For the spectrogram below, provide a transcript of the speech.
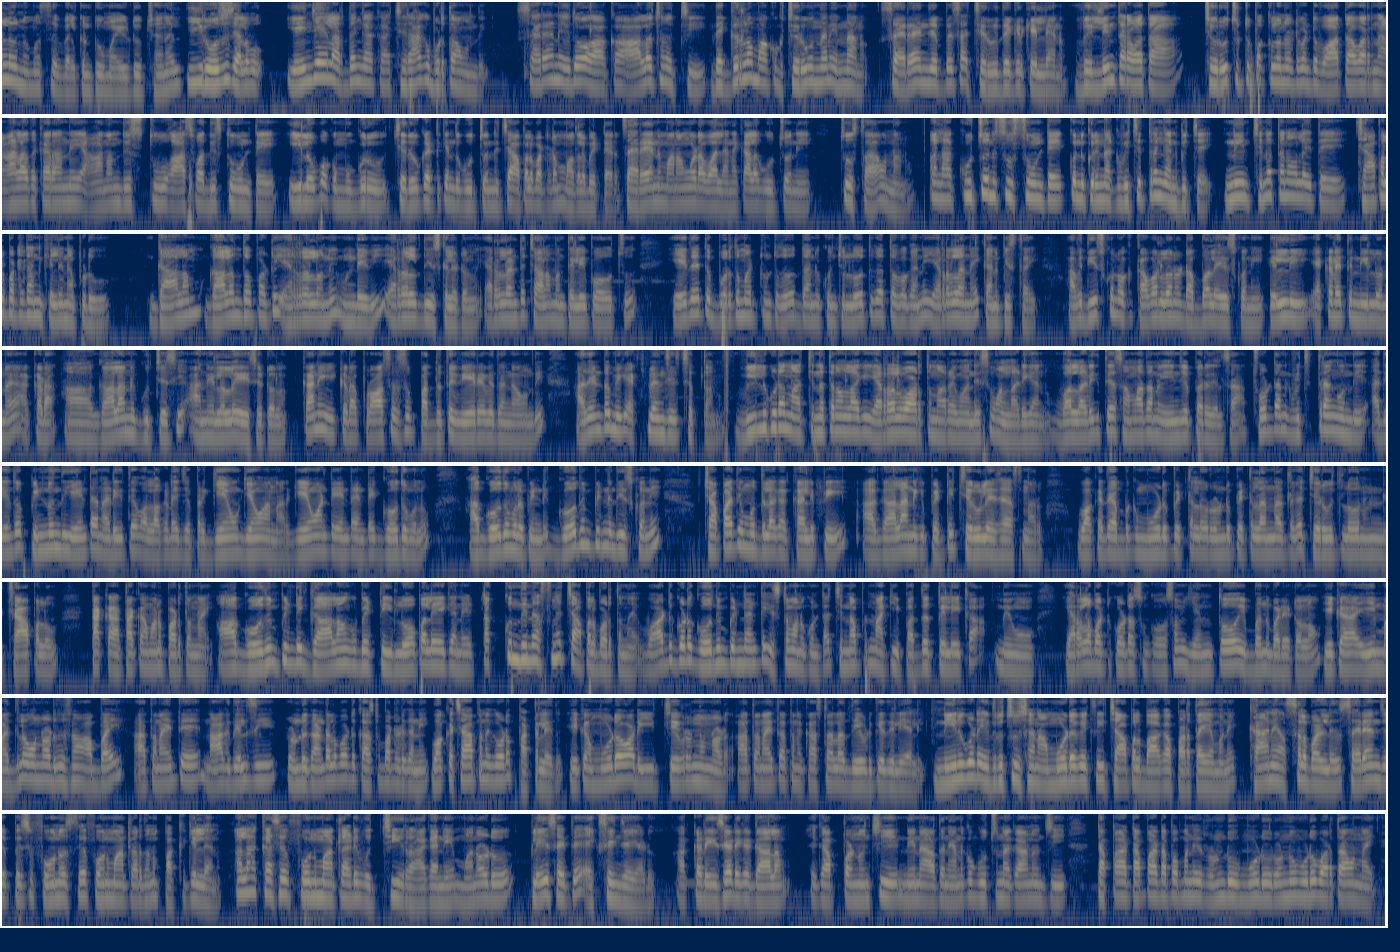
Hello నమస్తే welcome to my YouTube channel. ఈ రోజు సెలవు. ఏం చేయాలో అర్థం కాక చిరాకు పుడతా ఉంది. సరే అని ఏదో ఒక ఆలోచన వచ్చి దగ్గరలో మాకు ఒక చెరువు ఉందని విన్నాను. సరే అని చెప్పేసి ఆ చెరువు దగ్గరికి వెళ్ళాను. వెళ్ళిన తర్వాత చెరువు చుట్టుపక్కల ఉన్నటువంటి వాతావరణ ఆహ్లాదకరాన్ని ఆనందిస్తూ ఆస్వాదిస్తూ ఉంటే ఈలోపు ఒక ముగ్గురు చెరువు గట్టు కింద కూర్చొని చేపలు పట్టడం మొదలుపెట్టారు. సరే అని మనం కూడా వాళ్ళ వెనకాల కూర్చొని చూస్తా ఉన్నాను. అలా కూర్చొని చూస్తూ ఉంటే కొన్ని కొన్ని నాకు విచిత్రంగా అనిపించాయి. నేను చిన్నతనంలో అయితే చేపలు పట్టడానికి వెళ్ళినప్పుడు గాలం గాలంతో పాటు ఎర్రలోనే ఉండేవి. ఎర్రలు తీసుకెళ్ళేటోళ్ళం. ఎర్రలు అంటే చాలామంది తెలియపోవచ్చు. ఏదైతే బురద మట్టి ఉంటుందో దాన్ని కొంచెం లోతుగా తవ్వగానే ఎర్రలు అనేవి కనిపిస్తాయి. అవి తీసుకొని ఒక కవర్లోనూ డబ్బాలో వేసుకొని వెళ్ళి ఎక్కడైతే నీళ్ళు ఉన్నాయో అక్కడ ఆ గాలాన్ని గుచ్చేసి ఆ నీళ్ళలో వేసేటోళ్ళం. కానీ ఇక్కడ ప్రాసెస్ పద్ధతి వేరే విధంగా ఉంది. అదేంటో మీకు ఎక్స్ప్లెయిన్ చేసి చెప్తాను. వీళ్ళు కూడా నా చిన్నతనం లాగే ఎర్రలు వాడుతున్నారేమో అనేసి వాళ్ళని అడిగాను. వాళ్ళు అడిగితే సమాధానం ఏం చెప్పారో తెలుసా? చూడడానికి విచిత్రంగా ఉంది. అదేదో పిండి ఉంది ఏంటని అడిగితే వాళ్ళు ఒకటే చెప్పారు. గేమ్ గేమ్ అన్నారు. గేమ్ అంటే ఏంటంటే గోధుమలు. ఆ గోధుమల పిండి. గోధుమ పిండిని తీసుకొని చపాతి ముద్దలాగా కలిపి ఆ గాలానికి పెట్టి చెరువులు వేసేస్తున్నారు ఒక దెబ్బకి మూడు పిట్టలు రెండు పిట్టలు అన్నట్లుగా చెరువులో నుండి చేపలు టక టకమని పడుతున్నాయి. ఆ గోధుమ పిండి గాలంకు పెట్టి లోపలేగానే టక్కుని తినేస్తున్నాయి చేపలు పడుతున్నాయి. వాటికి కూడా గోధుమ పిండి అంటే ఇష్టం అనుకుంటా. చిన్నప్పుడు నాకు ఈ పద్ధతి తెలియక మేము ఎర్రలు పట్టుకోవడం కోసం ఎంతో ఇబ్బంది పడేటోళ్ళం. ఇక ఈ మధ్యలో ఉన్నాడు చూసిన అబ్బాయి. అతనైతే నాకు తెలిసి రెండు గంటల పాటు కష్టపడ్డాడు కానీ ఒక్క చేపని కూడా పట్టలేదు. ఇక మూడోవాడు ఈ చివరన ఉన్నాడు. అతనైతే అతని కష్టాల దేవుడికే తెలియాలి. నేను కూడా ఎదురు చూశాను ఆ మూడో వ్యక్తి చేపలు బాగా పడతాయేమని. కానీ అస్సలు పడలేదు. సరే అని చెప్పేసి ఫోన్ వస్తే ఫోన్ మాట్లాడదాను పక్కకి వెళ్ళాను అలా కాసేపు ఫోన్ మాట్లాడి వచ్చి రాగానే మనోడు ప్లేస్ అయితే ఎక్స్చేంజ్ అయ్యాడు. అక్కడ వేసాడు ఇక గాలం. ఇక అప్పటి నుంచి నేను అతని వెనక కూర్చున్న కాడ నుంచి టపా టపా టపమని రెండు మూడు రెండు మూడు పడతా ఉన్నాయి.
